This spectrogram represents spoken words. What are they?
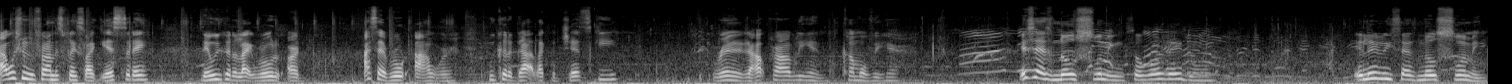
I wish we would found this place like yesterday. Then we could have like rode our I said rode our. We could have got like a jet ski, rented it out probably, and come over here. It says no swimming, so what are they doing? It literally says no swimming.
